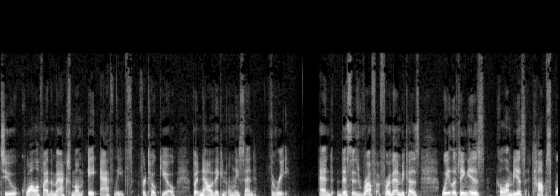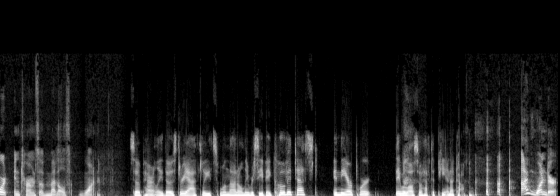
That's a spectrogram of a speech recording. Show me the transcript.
to qualify the maximum eight athletes for Tokyo, but now they can only send three. And this is rough for them because weightlifting is Colombia's top sport in terms of medals won. So apparently, those three athletes will not only receive a COVID test in the airport, they will also have to pee in a cup. I wonder,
